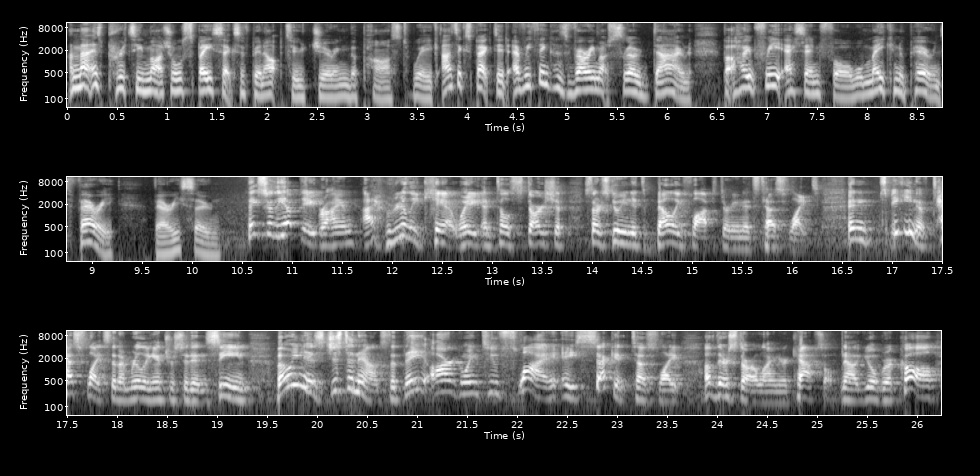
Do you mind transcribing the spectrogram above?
And that is pretty much all SpaceX have been up to during the past week. As expected, everything has very much slowed down, but hopefully SN4 will make an appearance very, very soon. Thanks for the update, Ryan. I really can't wait until Starship starts doing its belly flops during its test flights. And speaking of test flights that I'm really interested in seeing, Boeing has just announced that they are going to fly a second test flight of their Starliner capsule. Now, you'll recall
